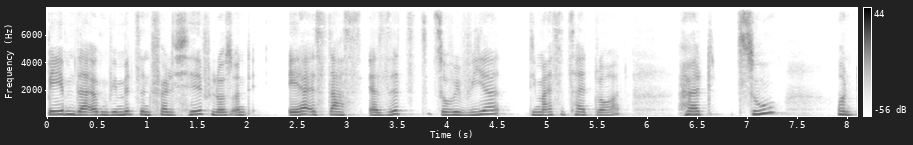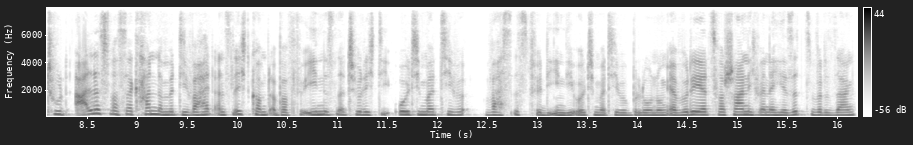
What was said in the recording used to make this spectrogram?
beben da irgendwie mit, sind völlig hilflos. Und er ist das. Er sitzt, so wie wir, die meiste Zeit dort, hört zu und tut alles, was er kann, damit die Wahrheit ans Licht kommt. Aber für ihn ist natürlich die ultimative, was ist für ihn die ultimative Belohnung? Er würde jetzt wahrscheinlich, wenn er hier sitzen würde, sagen,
